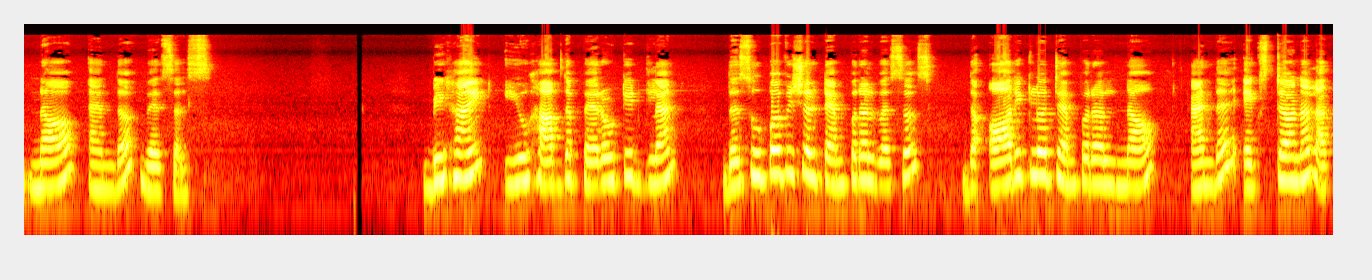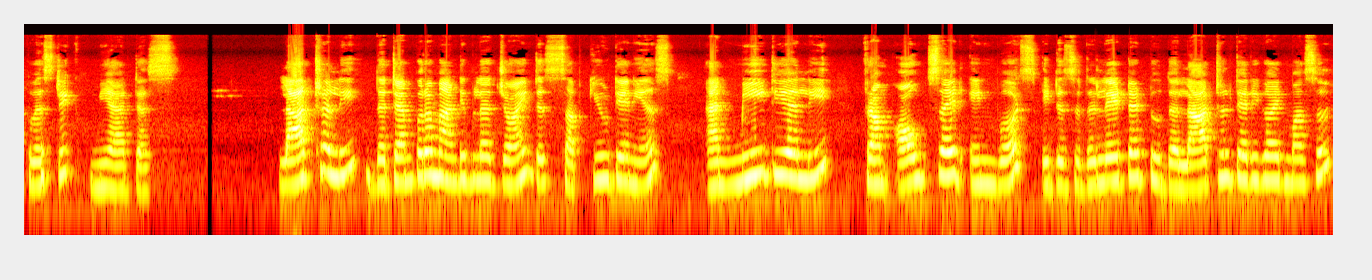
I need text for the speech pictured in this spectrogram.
nerve and the vessels. Behind you have the parotid gland, the superficial temporal vessels, the auriculotemporal nerve and the external acoustic meatus. Laterally, the temporomandibular joint is subcutaneous and medially from outside inwards, it is related to the lateral pterygoid muscle.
